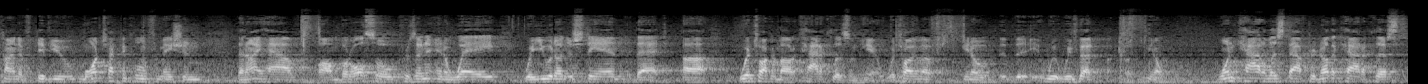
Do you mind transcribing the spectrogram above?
kind of give you more technical information than I have, um, but also present it in a way where you would understand that uh, we're talking about a cataclysm here. We're talking about you know the, we, we've got you know one catalyst after another catalyst,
